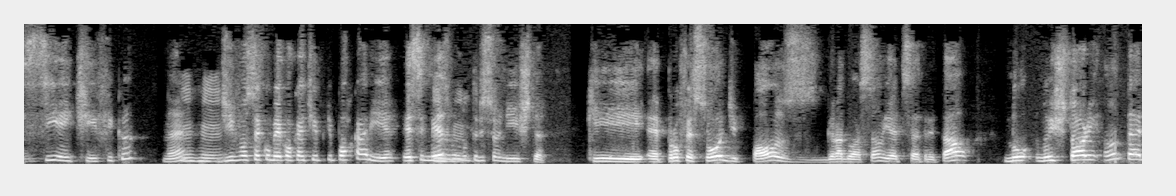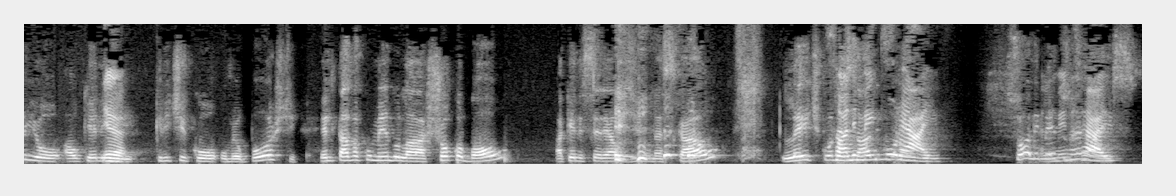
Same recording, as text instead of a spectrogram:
científica, né? Uhum. De você comer qualquer tipo de porcaria. Esse mesmo Uhum. nutricionista que é professor de pós-graduação e etc e tal, no, no story anterior ao que ele Yeah. criticou o meu post, ele estava comendo lá chocobol, aquele cerealzinho Nescau, leite Só condensado e alimentos morango. reais. Só alimentos, Alimentos reais.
